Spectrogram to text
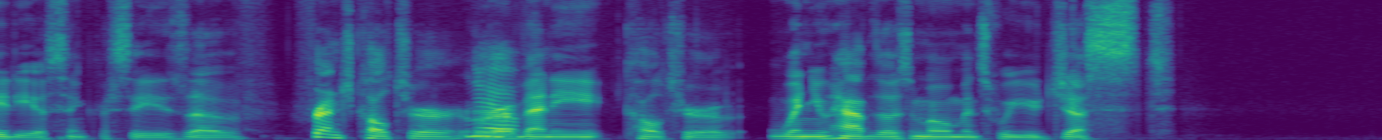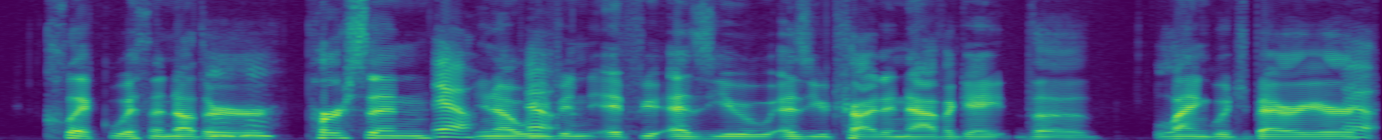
idiosyncrasies of French culture or Yeah. of any culture when you have those moments where you just click with another person Mm-hmm. Yeah, you know yeah. even if you as you as you try to navigate the language barrier Yeah.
